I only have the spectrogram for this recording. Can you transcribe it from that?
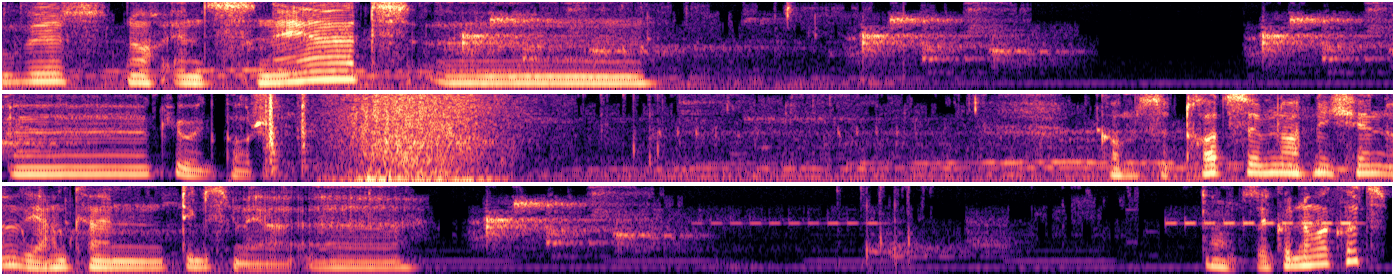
Du bist noch ensnared. Ähm, äh, Curing Potion. Kommst du trotzdem noch nicht hin? Oh, wir haben kein Dings mehr. Äh oh, Sekunde mal kurz.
